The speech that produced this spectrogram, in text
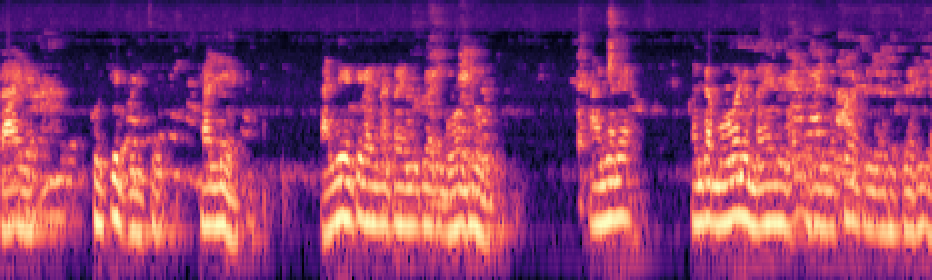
താഴെ കുത്തി പിടിച്ച് തള്ളിയിട്ടു തള്ളിയിട്ട് കഴിഞ്ഞപ്പോൾ എനിക്കൊരു ബോധമുണ്ട് അങ്ങനെ എന്റെ മോന് മേളിൽ ഒരു റിപ്പോർട്ടിൽ ഒരു ചെറിയ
